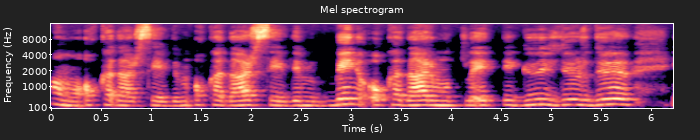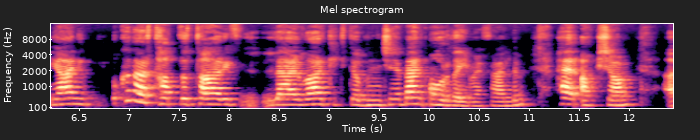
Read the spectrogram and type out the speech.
ama o kadar sevdim, o kadar sevdim. Beni o kadar mutlu etti, güldürdü. Yani o kadar tatlı tarifler var ki kitabın içine. Ben oradayım efendim. Her akşam a-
